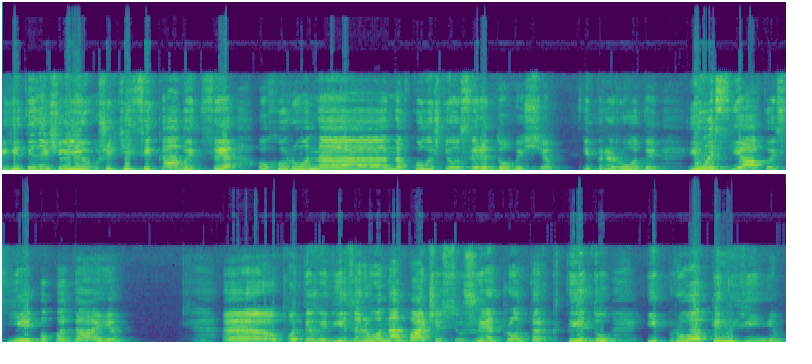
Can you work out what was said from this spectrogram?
єдине, що її в житті цікавить, це охорона навколишнього середовища і природи. І ось якось їй попадає е, по телевізору, вона бачить сюжет про Антарктиду і про пінгвінів.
